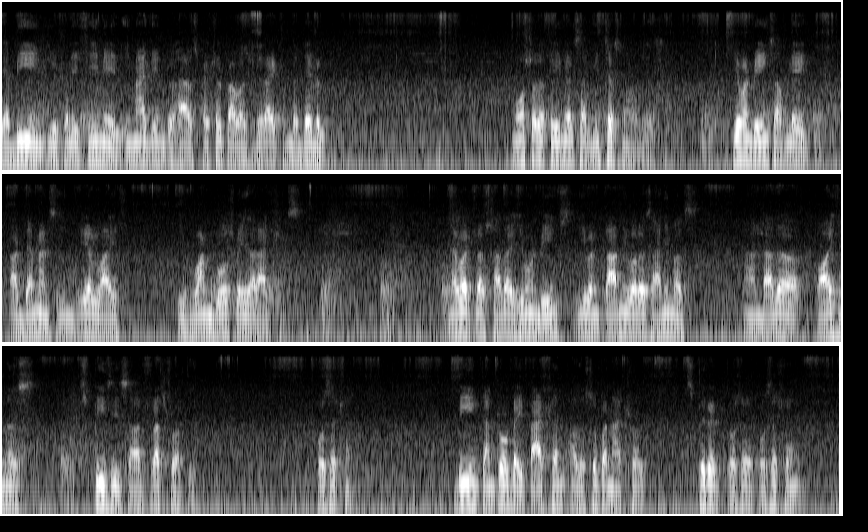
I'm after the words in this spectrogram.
a being, usually female, imagined to have special powers derived from the devil. Most of the females are witches nowadays. Human beings of late are demons in real life if one goes by their actions. Never trust other human beings, even carnivorous animals and other poisonous species are trustworthy. Possession. Being controlled by passion or the supernatural spirit possession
